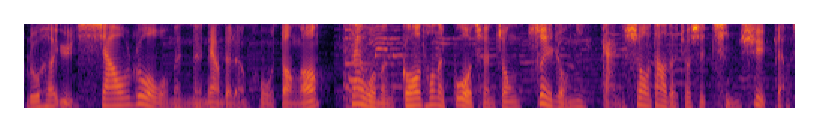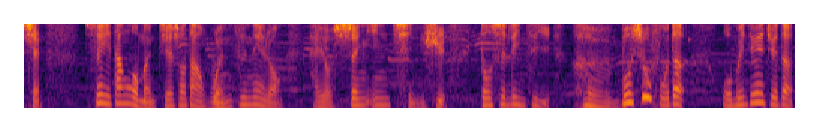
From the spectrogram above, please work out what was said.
如何与削弱我们能量的人互动哦。在我们沟通的过程中，最容易感受到的就是情绪表现。所以当我们接收到文字内容，还有声音情绪，都是令自己很不舒服的，我们一定会觉得，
